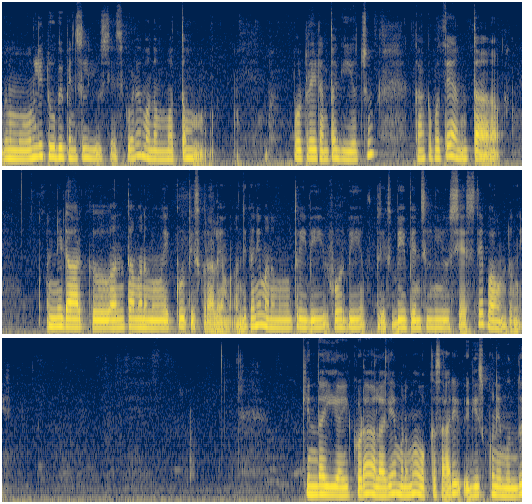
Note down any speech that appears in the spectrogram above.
మనం only two B pencil use చేసి కూడా మనం మొత్తం పోర్ట్రేట్ అంతా గీయొచ్చు. కాకపోతే అంత అన్ని డార్క్ అంతా మనము ఎక్కువ తీసుకురాలేము. అందుకని మనము three B four B six B పెన్సిల్ని యూస్ చేస్తే బాగుంటుంది. కింద ఈ ఐ కూడా అలాగే మనము ఒక్కసారి గీసుకునే ముందు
